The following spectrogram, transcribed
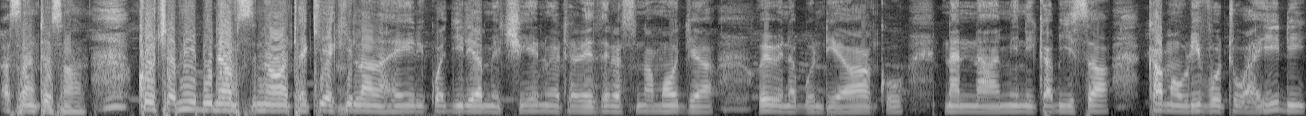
Asante sana. Kocha, mimi binafsi nawatakia kila la heri kwa ajili ya mechi yenu ya tarehe 31 wewe na bondia wako, na ninaamini kabisa kama ulivyotuahidi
